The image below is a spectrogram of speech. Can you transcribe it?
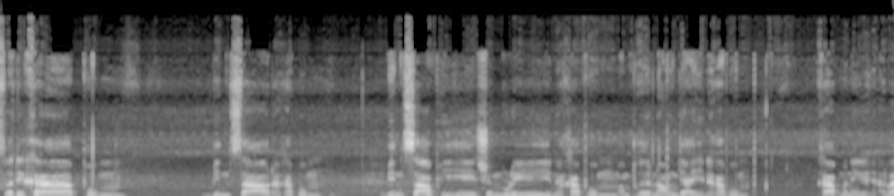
สวัสดีครับผมบินซาวนะครับผมบินซาวพีเอชลบุรีนะครับผมอำเภอหนองใหญ่นะครับผมครับมันนี้อะไร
